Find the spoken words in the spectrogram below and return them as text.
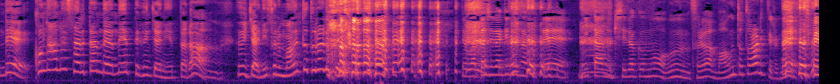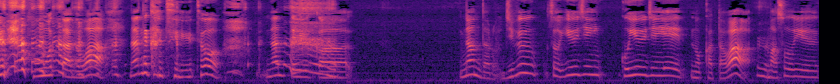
でこんな話されたんだよねってふんちゃんに言ったら、うん。ふんちゃんにそれマウント取られてるよ で私だけじゃなくて ギターの岸田君も「うんそれはマウント取られてるね」って思ったのはなんでかっていうとなんていうかなんだろう自分そう友人ご友人 A の方は、うん。まあそういう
